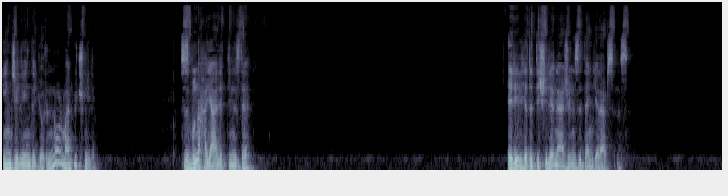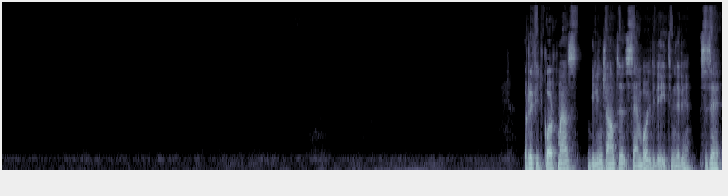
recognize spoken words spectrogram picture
inceliğinde görün. Normal 3 milim. Siz bunu hayal ettiğinizde eril ya da dişil enerjinizi dengelersiniz. Refik Korkmaz, bilinçaltı sembol dili eğitimleri size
